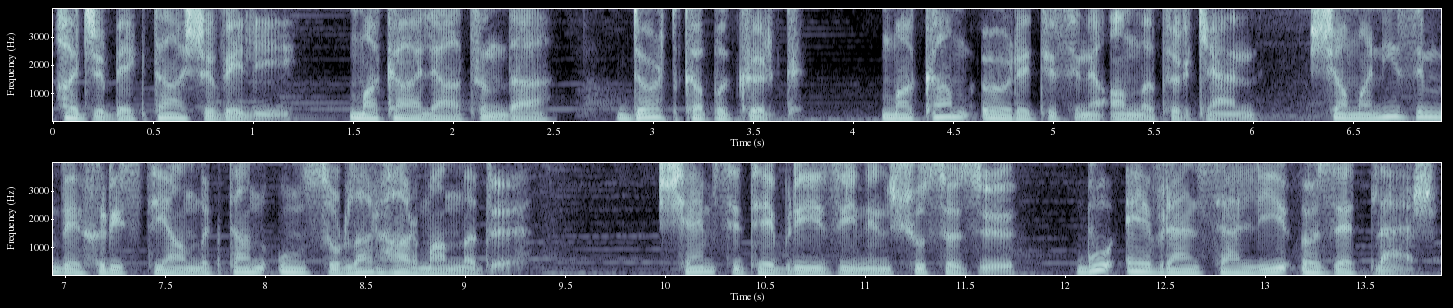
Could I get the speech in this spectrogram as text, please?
Hacı Bektaş-ı Veli, makalatında Dört Kapı Kırk, makam öğretisini anlatırken şamanizm ve Hristiyanlıktan unsurlar harmanladı. Şems-i Tebrizi'nin şu sözü, bu evrenselliği özetler.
